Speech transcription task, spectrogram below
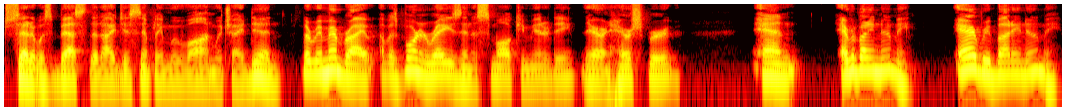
said it was best that I just simply move on, which I did. But remember, I, I was born and raised in a small community there in Harrisburg, and everybody knew me. Everybody knew me.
